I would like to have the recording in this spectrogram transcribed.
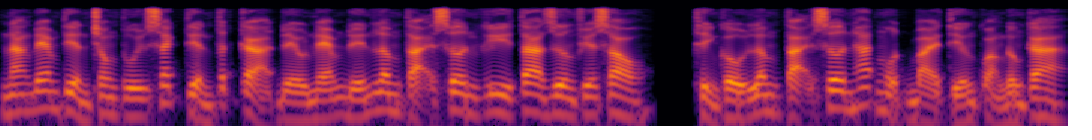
Nàng đem tiền trong túi sách tiền tất cả đều ném đến lâm tại sơn guitar dương phía sau, thỉnh cầu lâm tại sơn hát một bài tiếng quảng đông ca.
